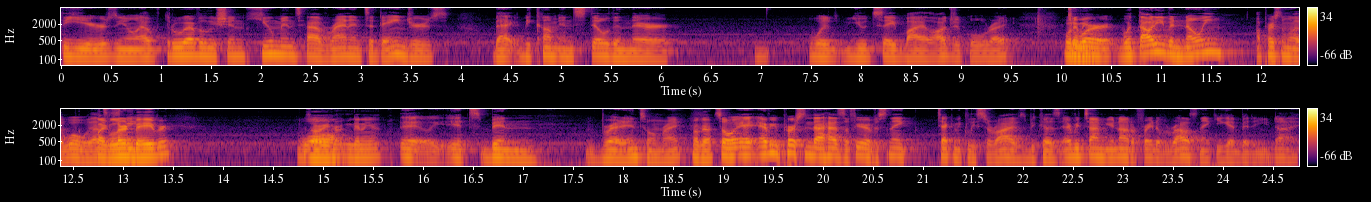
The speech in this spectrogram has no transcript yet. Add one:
the years, you know, ev- through evolution, humans have ran into dangers that become instilled in their, what you'd say, biological, right? What to you mean? where without even knowing, a person will like, whoa, that's Like learned behavior? Is that what Well, you're getting at? it, it's been bred into them, right? Okay. So every person that has a fear of a snake technically survives because every time you're not afraid of a rattlesnake, you get bitten, you die.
